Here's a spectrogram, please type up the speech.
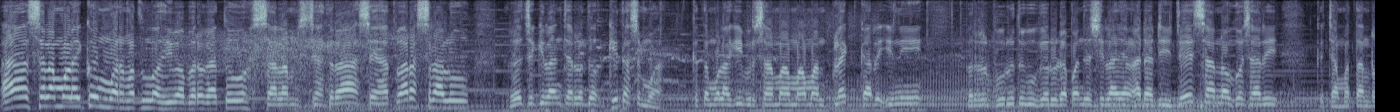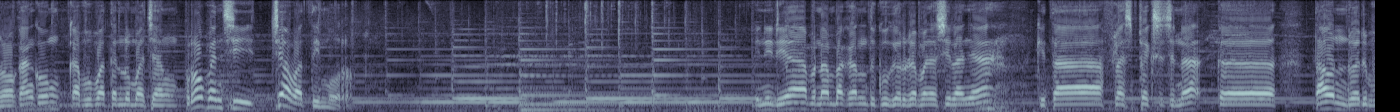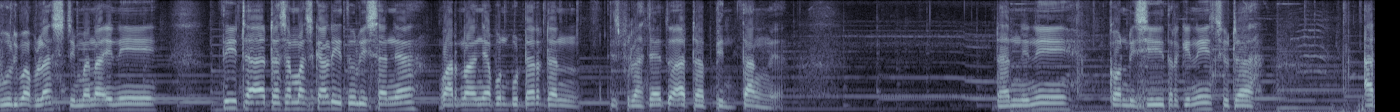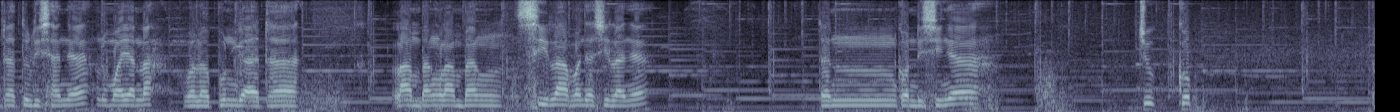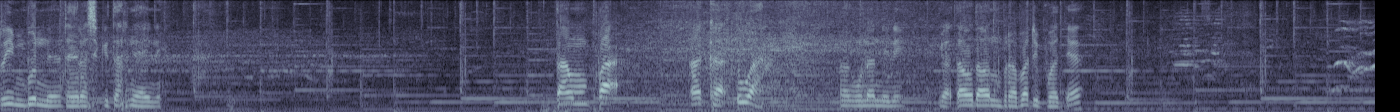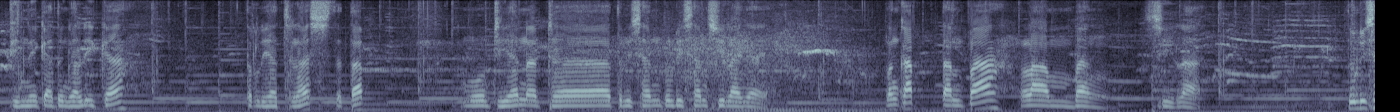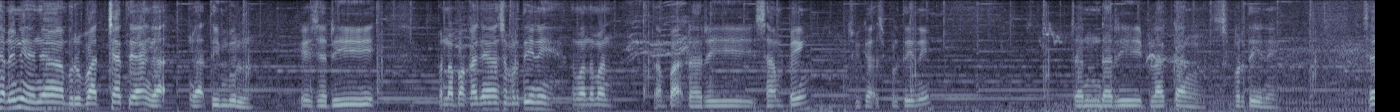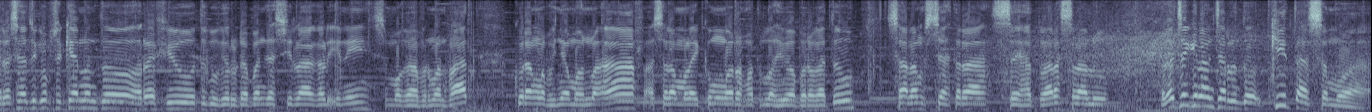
Assalamualaikum warahmatullahi wabarakatuh. Salam sejahtera, sehat waras selalu. Rezeki lancar untuk kita semua. Ketemu lagi bersama Maman Black Kali ini berburu tugu Garuda Pancasila Yang ada di Desa Nogosari Kecamatan Rokangkung Kabupaten Lumajang Provinsi Jawa Timur. Ini dia penampakan tugu Garuda Pancasilanya. Kita flashback sejenak ke tahun 2015 Di mana ini tidak ada sama sekali tulisannya warnanya pun pudar dan di sebelahnya itu ada bintang ya. Dan ini kondisi terkini sudah ada tulisannya lumayan lah walaupun nggak ada lambang-lambang sila Pancasilanya. Dan kondisinya cukup rimbun ya daerah sekitarnya ini tampak agak tua bangunan ini. Nggak tahu tahun berapa dibuatnya. Bineka Tunggal Ika terlihat jelas tetap. Kemudian ada tulisan-tulisan silanya ya. lengkap tanpa lambang sila. Tulisan ini hanya berupa cat ya nggak nggak timbul. Oke jadi penampakannya seperti ini teman-teman tampak dari samping juga seperti ini dan dari belakang seperti ini. Saya rasa cukup sekian untuk review Tugu Garuda Pancasila kali ini. Semoga bermanfaat. Kurang lebihnya mohon maaf. Assalamualaikum warahmatullahi wabarakatuh. Salam sejahtera sehat waras selalu. Rezeki lancar untuk kita semua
